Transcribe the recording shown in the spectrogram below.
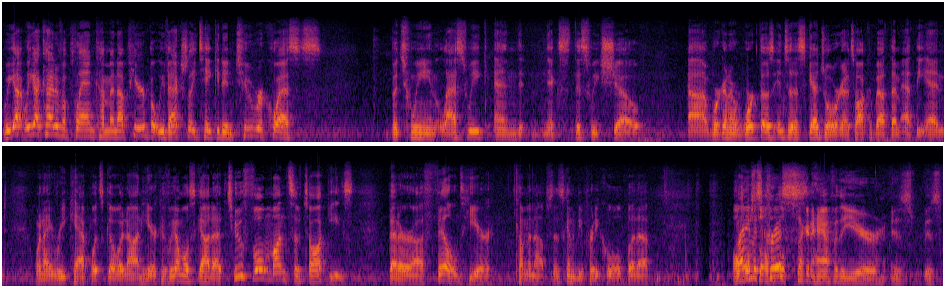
we got we got kind of a plan coming up here, but we've actually taken in two requests between last week and next this week's show. Uh, we're going to work those into the schedule. We're going to talk about them at the end when I recap what's going on here because we almost got uh, two full months of talkies that are uh, filled here coming up. So it's going to be pretty cool. But uh, my name is the whole Chris. second half of the year is is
